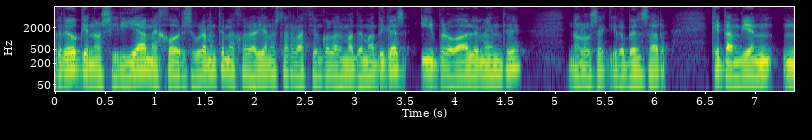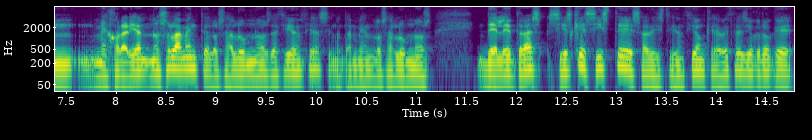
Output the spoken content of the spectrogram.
creo que nos iría mejor seguramente mejoraría nuestra relación con las matemáticas y probablemente, no lo sé, quiero pensar, que también mm, mejorarían no solamente los alumnos de ciencias, sino también los alumnos de letras, si es que existe esa distinción, que a veces yo creo que,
